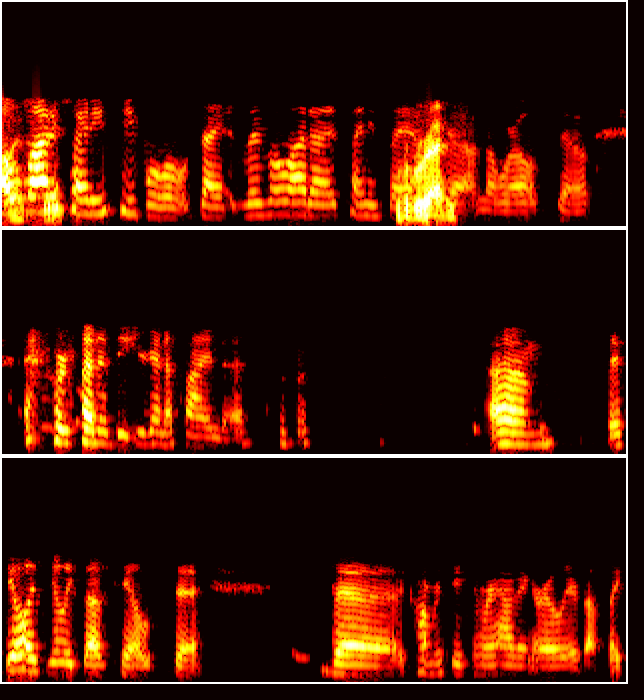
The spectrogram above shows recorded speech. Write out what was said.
A I lot see. of Chinese people. There's a lot of Chinese diaspora Right. in the world, so we're gonna be. You're gonna find us. um, I feel like really dovetails to the conversation we are having earlier about like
